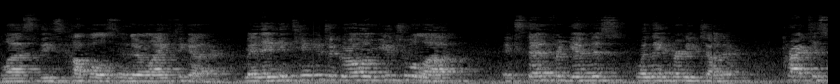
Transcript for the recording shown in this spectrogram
Bless these couples in their life together. May they continue to grow in mutual love, extend forgiveness when they hurt each other, practice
